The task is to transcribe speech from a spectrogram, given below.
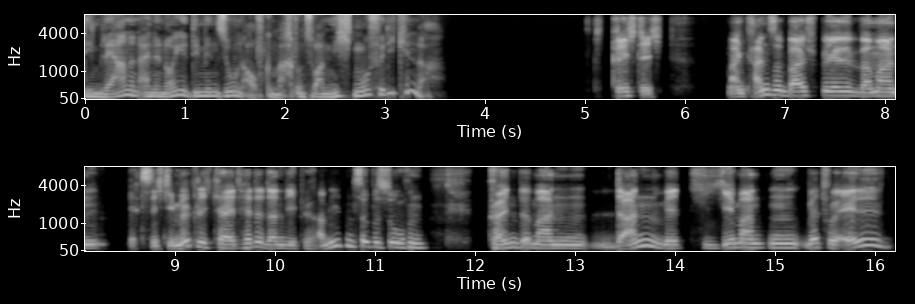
dem Lernen eine neue Dimension aufgemacht. Und zwar nicht nur für die Kinder. Richtig. Man kann zum Beispiel, wenn man jetzt nicht die Möglichkeit hätte, dann die Pyramiden zu besuchen, könnte man dann mit jemandem virtuell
